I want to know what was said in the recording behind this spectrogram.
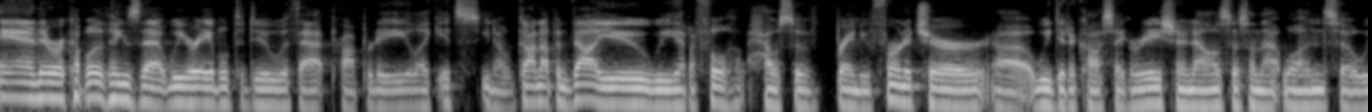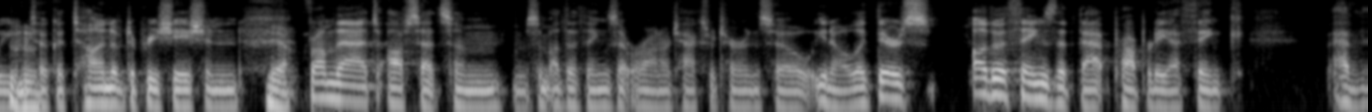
and there were a couple of things that we were able to do with that property. Like it's, you know, gone up in value. We had a full house of brand new furniture. Uh, we did a cost segregation analysis on that one. So we mm-hmm. took a ton of depreciation yeah. from that to offset some, some other things that were on our tax return. So, you know, like there's other things that that property, I think have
